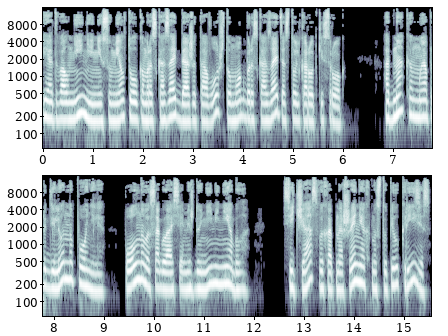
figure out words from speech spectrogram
и от волнения не сумел толком рассказать даже того, что мог бы рассказать за столь короткий срок. Однако мы определенно поняли, полного согласия между ними не было. Сейчас в их отношениях наступил кризис,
